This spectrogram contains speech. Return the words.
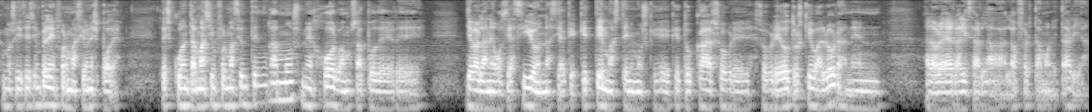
como se dice siempre, la información es poder. Entonces, cuanta más información tengamos, mejor vamos a poder eh, llevar la negociación hacia qué, qué temas tenemos que, que, tocar sobre, sobre otros que valoran en, a la hora de realizar la, la oferta monetaria.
